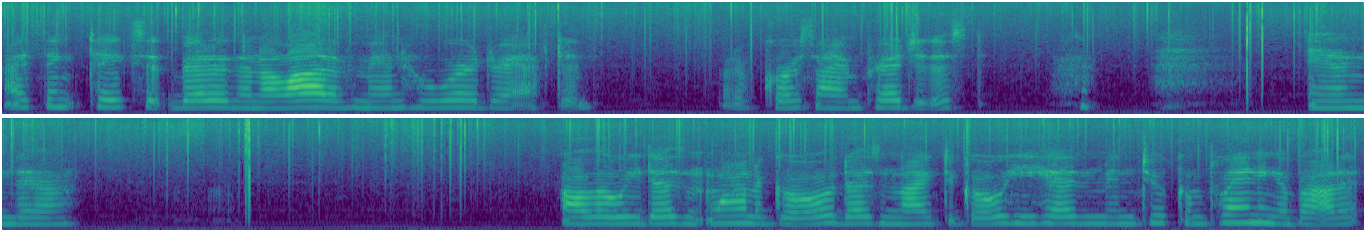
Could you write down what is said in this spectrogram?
I think takes it better than a lot of men who were drafted. But of course I am prejudiced. and uh, although he doesn't want to go, doesn't like to go, he hasn't been too complaining about it.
